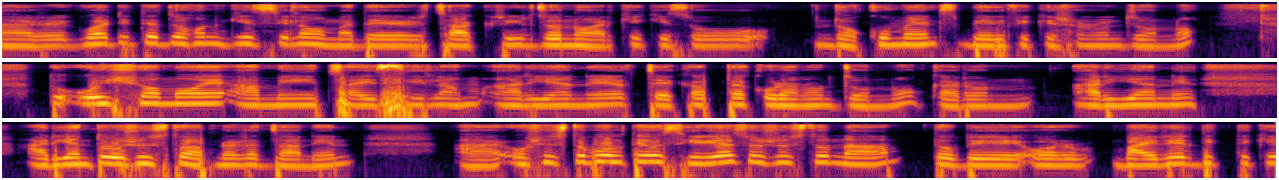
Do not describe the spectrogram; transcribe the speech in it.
আর গুয়াহাটিতে যখন গিয়েছিলাম, আমাদের চাকরির জন্য আর কি কিছু ডকুমেন্টস ভেরিফিকেশনের জন্য। তো ওই সময় আমি চাইছিলাম আরিয়ানের চেক আপটা করানোর জন্য। কারণ আরিয়ানের আরিয়ান তো অসুস্থ, আপনারা জানেন। আর অসুস্থ বলতেও সিরিয়াস অসুস্থ না, তবে ওর বাইরের দিক থেকে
